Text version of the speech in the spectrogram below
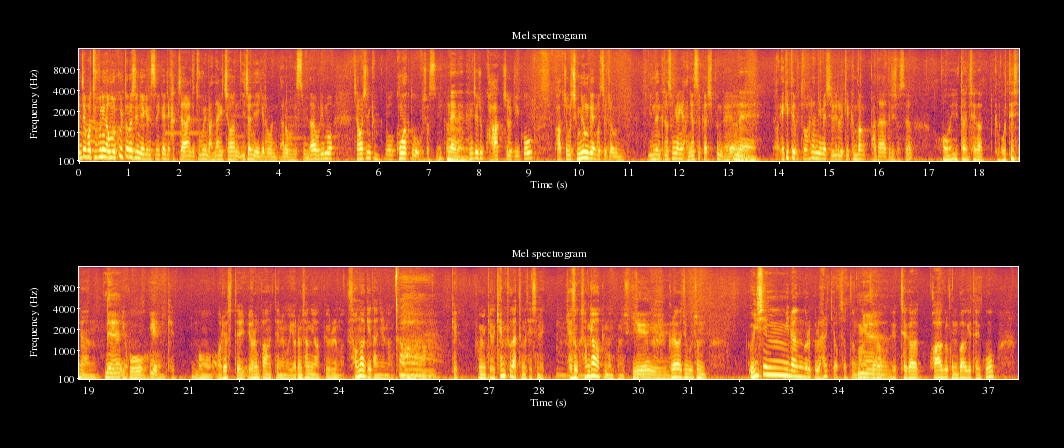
이제 뭐 두 분이 너무 꿀 떨어지는 얘기를 했으니까 이제 각자 이제 두 분이 만나기 전 이전 얘기를 한번 나눠보겠습니다. 우리 뭐 장원 씨는 그뭐 공학도 오셨으니까 네네네. 굉장히 좀 과학적이고 과학적으로 증명된 것을 좀 믿는 그런 성향이 아니었을까 싶은데 네. 어, 아기 때부터 하나님의 진리를 이렇게 금방 받아들이셨어요? 어, 일단 제가 그 모태신앙이고 네. 예. 이렇게 뭐 어렸을 때 여름 방학 때는 뭐 여름 성경학교를 막 서너 개 다닐 만큼 아. 이렇게 부모님께서 캠프 같은 거 대신에 계속 성경학교만 보내주고 예, 예. 그래가지고 좀 의심이라는 걸 별로 할 게 없었던 것 예. 같아요. 제가 과학을 공부하게 되고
